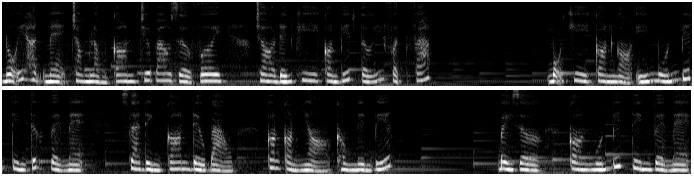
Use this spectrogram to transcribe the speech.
Nỗi hận mẹ trong lòng con chưa bao giờ vơi cho đến khi con biết tới Phật Pháp. Mỗi khi con ngỏ ý muốn biết tin tức về mẹ, gia đình con đều bảo con còn nhỏ không nên biết bây giờ con muốn biết tin về mẹ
